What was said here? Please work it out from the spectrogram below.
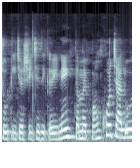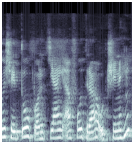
ચોટી જશે, જેથી કરીને તમે પંખો ચાલુ હશે તો પણ ક્યાંય આ ફોતરા ઉઠશે નહીં.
